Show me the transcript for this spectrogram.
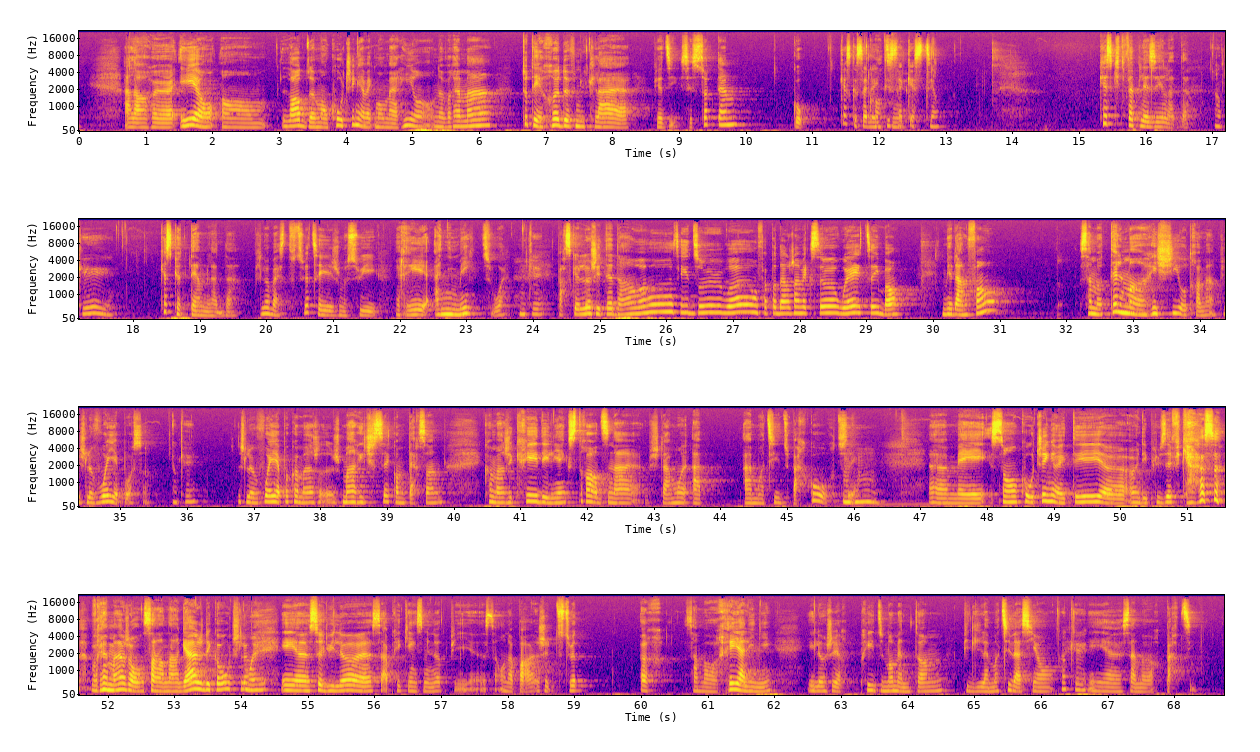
Alors, euh, et on- on- lors de mon coaching avec mon mari, on, a vraiment, tout est redevenu clair. Puis il a dit, c'est ça que t'aimes? Go. Qu'est-ce que ça a été sa question? Qu'est-ce qui te fait plaisir là-dedans? OK. Qu'est-ce que t'aimes là-dedans? Puis là, ben, tout de suite, je me suis réanimée, tu vois. OK. Parce que là, j'étais dans Oh, c'est dur, ouais, on fait pas d'argent avec ça, ouais, tu sais, bon. Mais dans le fond, ça m'a tellement enrichi autrement, puis je le voyais pas, ça. OK. Je le voyais pas comment je, je m'enrichissais comme personne, comment j'ai créé des liens extraordinaires. J'étais à, moi, à, à moitié du parcours, tu sais. Mhm. Euh, mais son coaching a été euh, un des plus efficaces. Vraiment, genre, on s'en engage des coachs, là. Ouais. Et euh, celui-là, ça a pris 15 minutes, puis ça- on a peur. J'ai tout de suite, ça m'a réaligné. Et là, j'ai repris du momentum, puis de la motivation, OK. et euh, ça m'a reparti.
